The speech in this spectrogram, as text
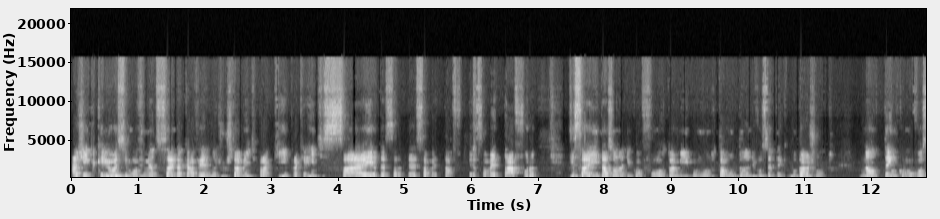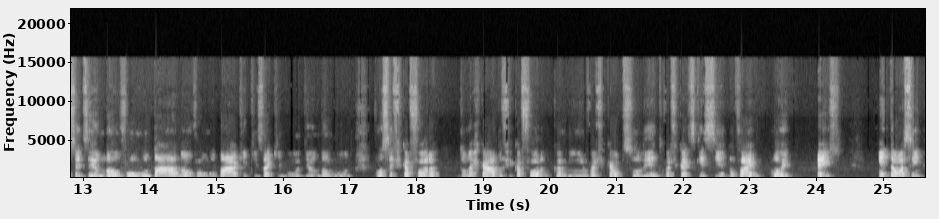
a gente criou esse movimento Sai da Caverna justamente para quê? Para que a gente saia dessa, dessa metáfora, essa metáfora de sair da zona de conforto. Amigo, o mundo está mudando e você tem que mudar junto. Não tem como você dizer, eu não vou mudar, não vou mudar, quem quiser que mude, eu não mudo. Você fica fora do mercado, fica fora do caminho, vai ficar obsoleto, vai ficar esquecido, vai morrer. É isso. Então, assim,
